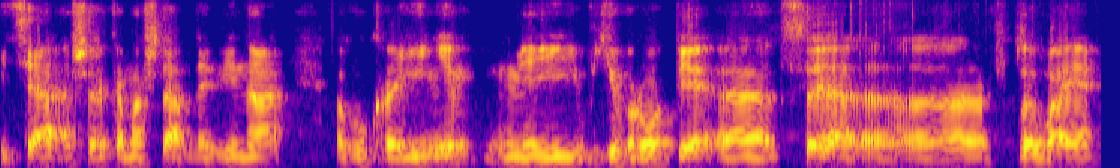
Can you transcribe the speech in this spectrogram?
І ця широкомасштабна війна в Україні і в Європі е, це е, впливає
